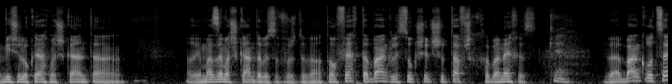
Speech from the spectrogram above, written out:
מי שלוקח משכנתה, הרי מה זה משכנתה בסופו של דבר? אתה הופך את הבנק לסוג של שותף שלך בנכס, כן. והבנק רוצה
